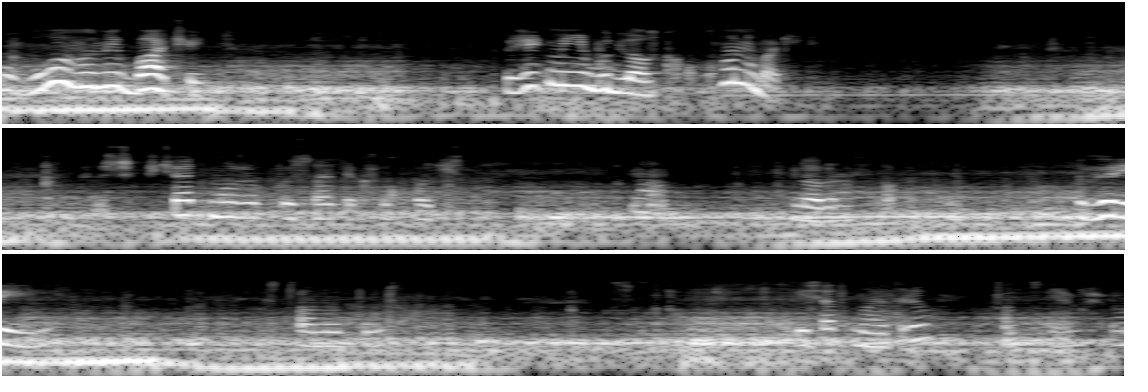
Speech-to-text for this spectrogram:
Кого вони бачать? Скажіть мені, будь ласка, кого вони бачать? В чат може писати, якщо хочете. Ну, добре. Грій. Стану тут. 50 метрів. Так, я.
